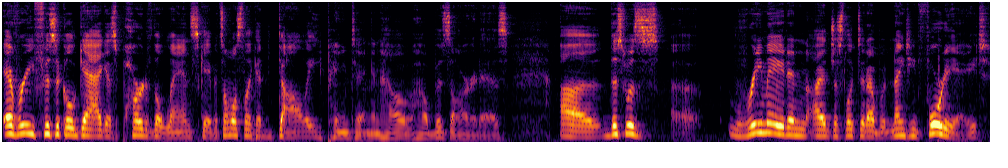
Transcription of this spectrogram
every physical gag is part of the landscape. It's almost like a Dali painting, and how how bizarre it is. Uh, this was uh, remade and I just looked it up, in 1948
